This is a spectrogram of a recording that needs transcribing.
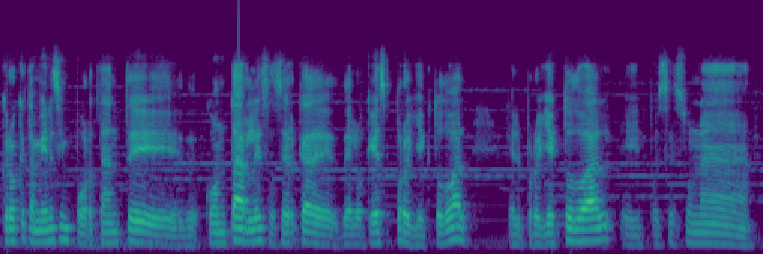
creo que también es importante contarles acerca de, lo que es Proyecto Dual. El Proyecto Dual, eh, pues es una,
